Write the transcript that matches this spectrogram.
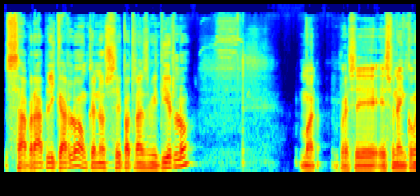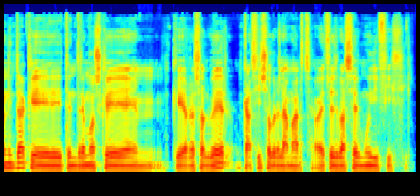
sabrá aplicarlo, aunque no sepa transmitirlo. Bueno, pues eh, es una incógnita que tendremos que resolver casi sobre la marcha. A veces va a ser muy difícil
